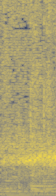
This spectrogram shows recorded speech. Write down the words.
Yeah.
